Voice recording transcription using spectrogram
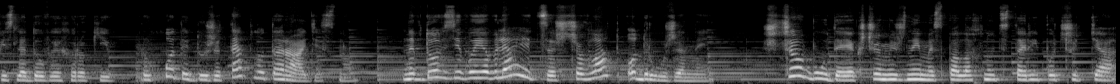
після довгих років проходить дуже тепло та радісно. Невдовзі виявляється, що Влад одружений. Що буде, якщо між ними спалахнуть старі почуття,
